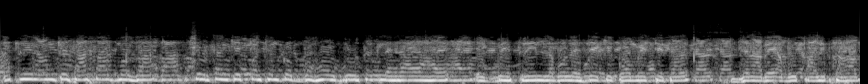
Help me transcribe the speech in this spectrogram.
अपने नाम के साथ साथ मौजा चौरसन के परचम को बहुत दूर तक लहराया है। एक बेहतरीन लबो लहजे के कॉमेंटेटर जनाब अबू तालिब साहब,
